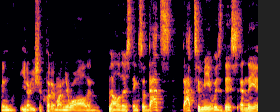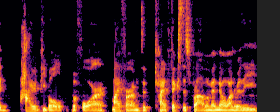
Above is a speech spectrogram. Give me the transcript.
and you know you should put them on your wall and, and all of those things. So that's that to me was this, and they had hired people before my firm to try and fix this problem, and no one really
